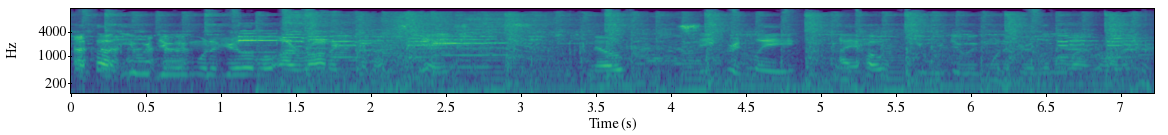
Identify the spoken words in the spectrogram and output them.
I thought you were doing one of your little ironic pronunciations. Nope. Secretly, I hope you were doing one of your little ironic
